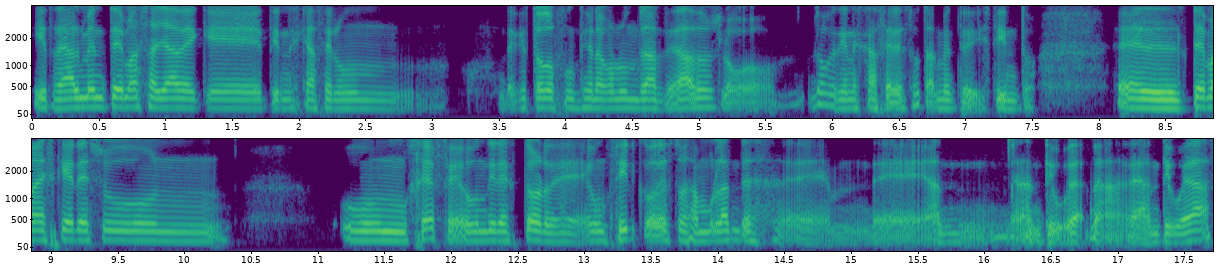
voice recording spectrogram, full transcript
Y realmente, más allá de que tienes que hacer un. de que todo funciona con un draft de dados, luego lo que tienes que hacer es totalmente distinto. El tema es que eres un un jefe o un director de un circo de estos ambulantes eh, de, antigüedad, de, antigüedad,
